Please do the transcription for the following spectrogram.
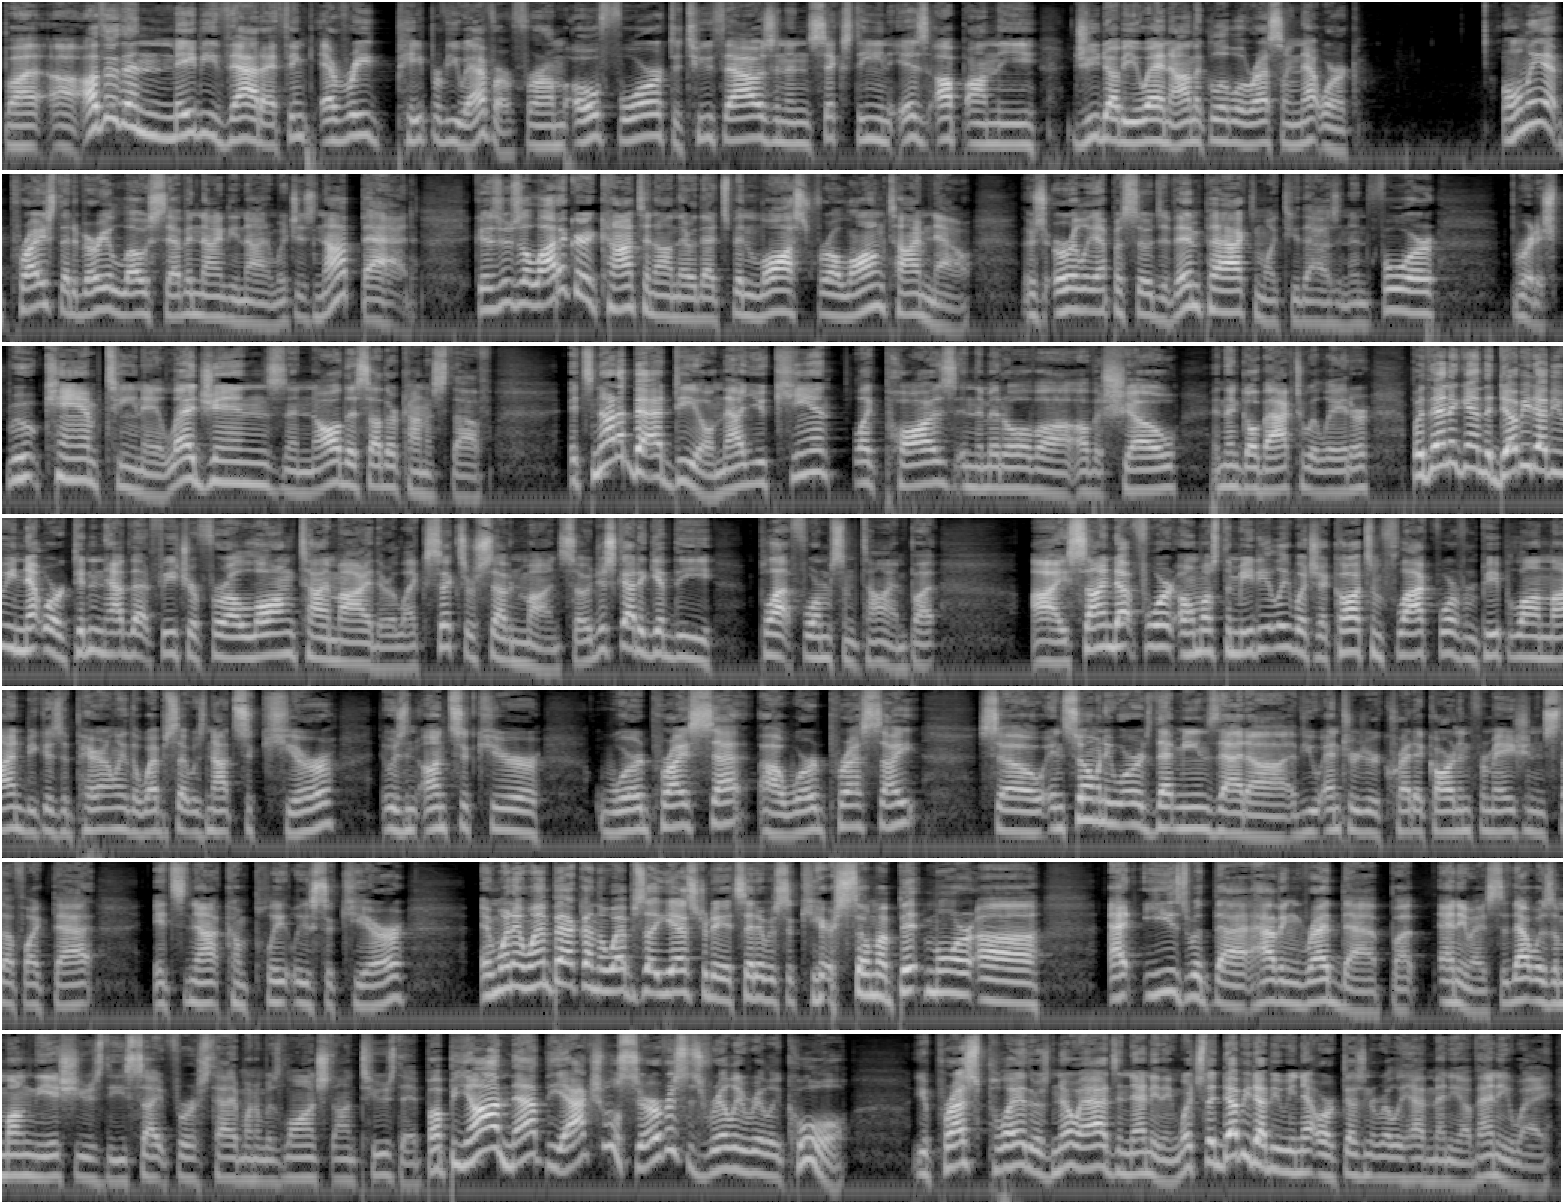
But uh, other than maybe that, I think every pay per view ever from 04 to 2016 is up on the GWN on the Global Wrestling Network. Only at priced at a very low 7.99, which is not bad because there's a lot of great content on there that's been lost for a long time now. There's early episodes of Impact from like 2004, British Boot Camp, TNA Legends, and all this other kind of stuff it's not a bad deal. Now you can't like pause in the middle of a, of a show and then go back to it later. But then again, the WWE Network didn't have that feature for a long time either, like six or seven months. So just got to give the platform some time. But I signed up for it almost immediately, which I caught some flack for from people online because apparently the website was not secure. It was an unsecure WordPress set, uh, WordPress site. So in so many words, that means that uh, if you enter your credit card information and stuff like that it's not completely secure. And when I went back on the website yesterday, it said it was secure. So I'm a bit more uh, at ease with that, having read that. But anyway, so that was among the issues the site first had when it was launched on Tuesday. But beyond that, the actual service is really, really cool. You press play, there's no ads in anything, which the WWE network doesn't really have many of anyway.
